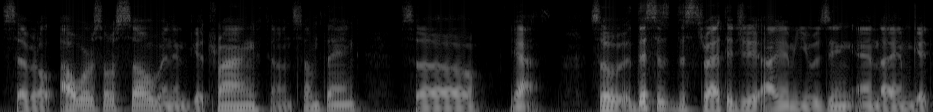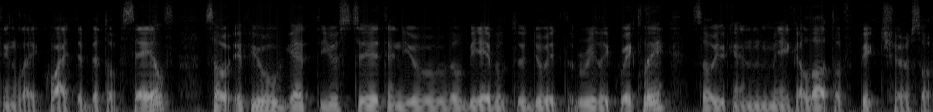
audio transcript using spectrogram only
several hours or so when it gets ranked on something. So yeah. So this is the strategy I am using and I am getting like quite a bit of sales. So if you get used to it and you will be able to do it really quickly so you can make a lot of pictures of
